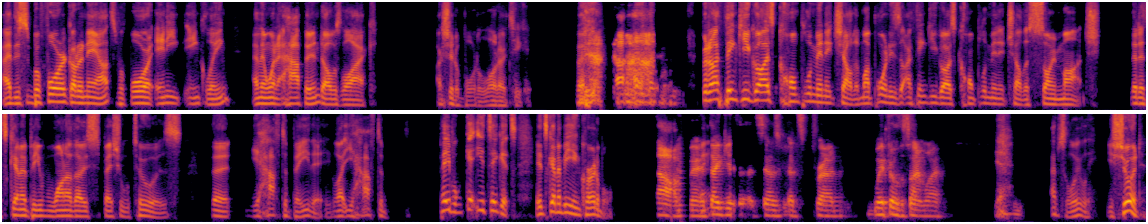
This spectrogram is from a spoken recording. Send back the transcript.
Uh, this is before it got announced, before any inkling. And then when it happened, I was like, I should have bought a lotto ticket. But, but I think you guys complement each other. My point is, I think you guys complement each other so much that it's going to be one of those special tours that you have to be there. Like you have to, people get your tickets. It's going to be incredible. Oh man, thank you. That sounds that's rad. We feel the same way. Yeah, absolutely. You should.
